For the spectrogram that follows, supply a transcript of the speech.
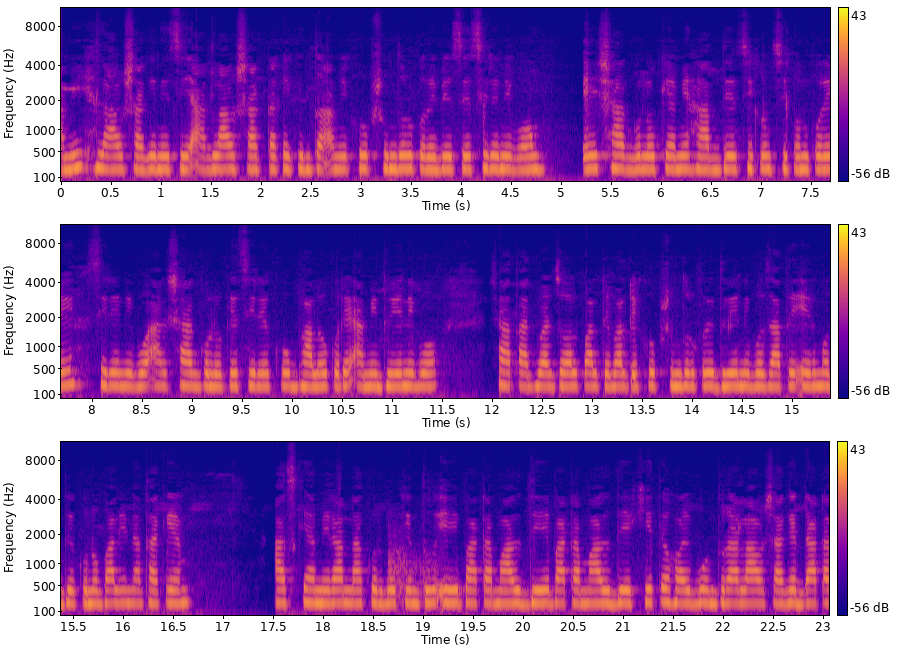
আমি লাউ শাক এনেছি, আর লাউ শাকটাকে কিন্তু আমি খুব সুন্দর করে বেছে ছিঁড়ে নিব। এই শাকগুলোকে আমি হাত দিয়ে চিকন চিকন করে ছিঁড়ে নিব, আর শাকগুলোকে ছিঁড়ে খুব ভালো করে আমি ধুয়ে নিব। সাত আটবার জল পাল্টে পাল্টে খুব সুন্দর করে ধুয়ে নিব যাতে এর মধ্যে কোনো বালি না থাকে। আজকে আমি রান্না করব কিন্তু এই বাটা মাছ দিয়ে, বাটা মাছ দিয়ে খেতে হয় বন্ধুরা লাউ শাকের ডাটা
